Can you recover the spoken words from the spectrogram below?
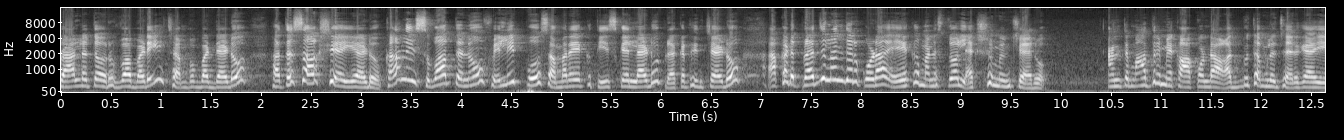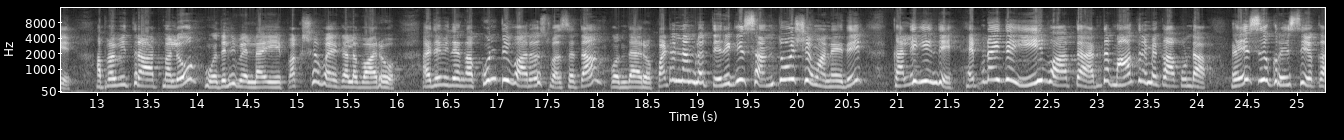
రాళ్ళతో రువ్వబడి చంపబడ్డాడు. హతసాక్షి అయ్యాడు. కానీ సువార్తను ఫిలిప్పు సమరయ్యకు తీసుకెళ్ళాడు ప్రకటించాడు. అక్కడ ప్రజలందరూ కూడా ఏక మనసుతో లక్ష్యం ఉంచారు. అంత మాత్రమే కాకుండా అద్భుతములు జరిగాయి. అపవిత్ర ఆత్మలు వదిలి వెళ్ళాయి. పక్షవయగల వారు అదేవిధంగా కుంటి వారు స్వస్థత పొందారు. పట్టణంలో తిరిగి సంతోషం అనేది కలిగింది. ఎప్పుడైతే ఈ వార్త అంత మాత్రమే కాకుండా యేసుక్రీస్తు యొక్క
